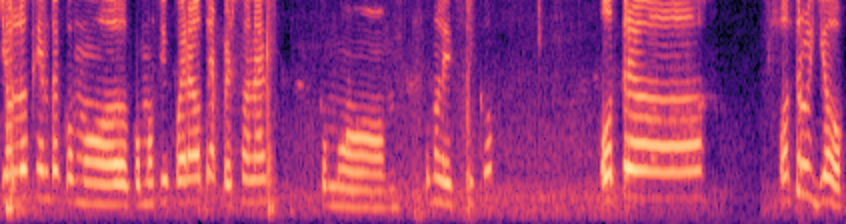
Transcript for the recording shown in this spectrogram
yo lo siento como como si fuera otra persona como cómo le explico otro otro yo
